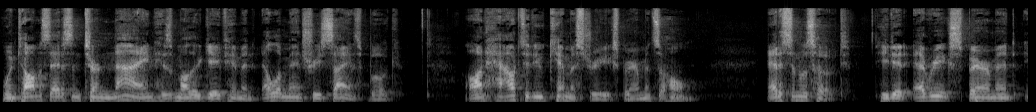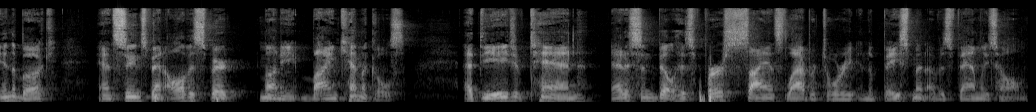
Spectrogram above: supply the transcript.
When Thomas Edison turned nine, his mother gave him an elementary science book on how to do chemistry experiments at home. Edison was hooked. He did every experiment in the book and soon spent all of his spare money buying chemicals. At the age of 10, Edison built his first science laboratory in the basement of his family's home.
